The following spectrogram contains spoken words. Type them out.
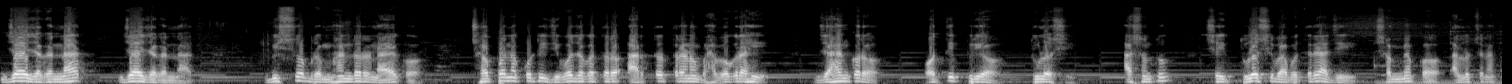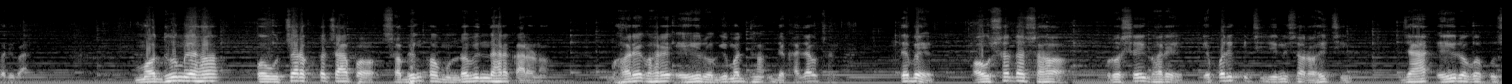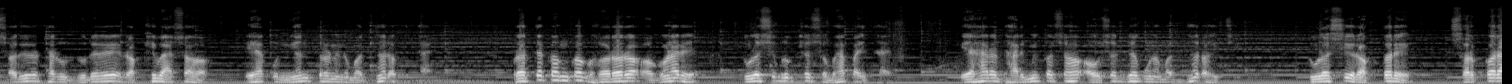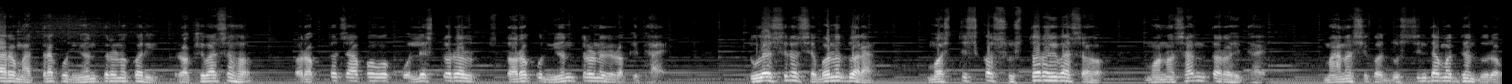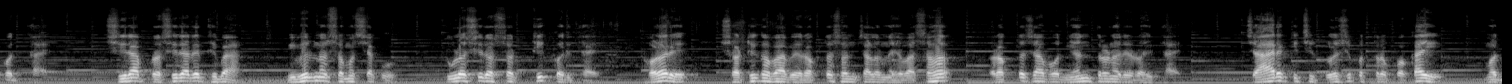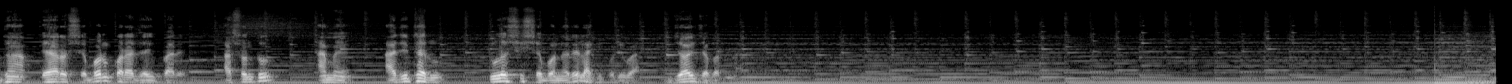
ଜୟ ଜଗନ୍ନାଥ ଜୟ ଜଗନ୍ନାଥ। ବିଶ୍ୱ ବ୍ରହ୍ମାଣ୍ଡର ନାୟକ ଛପନ କୋଟି ଜୀବଜଗତର ଆର୍ତ୍ତତ୍ରାଣ ଭାବଗ୍ରାହୀ ଯାହାଙ୍କର ଅତି ପ୍ରିୟ ତୁଳସୀ। ଆସନ୍ତୁ ସେହି ତୁଳସୀ ବାବଦରେ ଆଜି ସମ୍ୟକ ଆଲୋଚନା କରିବା। ମଧୁମେହ ଓ ଉଚ୍ଚ ରକ୍ତଚାପ ସଭିଙ୍କ ମୁଣ୍ଡବିନ୍ଧାର କାରଣ। ଘରେ ଘରେ ଏହି ରୋଗୀ ମଧ୍ୟ ଦେଖାଯାଉଛନ୍ତି। ତେବେ ଔଷଧ ସହ ରୋଷେଇ ଘରେ ଏପରି କିଛି ଜିନିଷ ରହିଛି ଯାହା ଏହି ରୋଗକୁ ଶରୀରଠାରୁ ଦୂରରେ ରଖିବା ସହ ଏହାକୁ ନିୟନ୍ତ୍ରଣରେ ମଧ୍ୟ ରଖିଥାଏ। ପ୍ରତ୍ୟେକଙ୍କ ଘରର ଅଗଣାରେ ତୁଳସୀ ବୃକ୍ଷ ଶୋଭା ପାଇଥାଏ। ଏହାର ଧାର୍ମିକ ସହ ଔଷଧୀୟ ଗୁଣ ମଧ୍ୟ ରହିଛି। ତୁଳସୀ ରକ୍ତରେ ଶର୍କରାର ମାତ୍ରାକୁ ନିୟନ୍ତ୍ରଣ କରି ରଖିବା ସହ ରକ୍ତଚାପ ଓ କୋଲେଷ୍ଟେରୋଲ ସ୍ତରକୁ ନିୟନ୍ତ୍ରଣରେ ରଖିଥାଏ। ତୁଳସୀର ସେବନ ଦ୍ୱାରା ମସ୍ତିଷ୍କ ସୁସ୍ଥ ରହିବା ସହ ମନ ଶାନ୍ତ ରହିଥାଏ। ମାନସିକ ଦୁଶ୍ଚିନ୍ତା ମଧ୍ୟ ଦୂର କରିଥାଏ। ଶିରା ପ୍ରଶିରାରେ ଥିବା ବିଭିନ୍ନ ସମସ୍ୟାକୁ ତୁଳସୀ ରସ ଠିକ୍ କରିଥାଏ। ଫଳରେ ସଠିକ ଭାବେ ରକ୍ତ ସଞ୍ଚାଳନ ହେବା ସହ ରକ୍ତଚାପ ନିୟନ୍ତ୍ରଣରେ ରହିଥାଏ। ଚାରେ କିଛି ତୁଳସୀ ପତ୍ର ପକାଇ ମଧ୍ୟ ଏହାର ସେବନ କରାଯାଇପାରେ। ଆସନ୍ତୁ ଆମେ ଆଜିଠାରୁ ତୁଳସୀ ସେବନରେ ଲାଗିପଡ଼ିବା। ଜୟ ଜଗନ୍ନାଥ।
